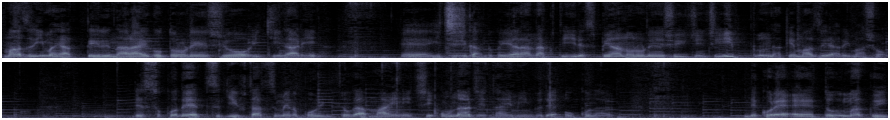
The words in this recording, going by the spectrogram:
まず今やっている習い事の練習をいきなりえ、1時間とかやらなくていいです。ピアノの練習1日1分だけまずやりましょうと。で、そこで次2つ目のポイントが毎日同じタイミングで行う。で、これ、え、ー、と、うまくいっ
